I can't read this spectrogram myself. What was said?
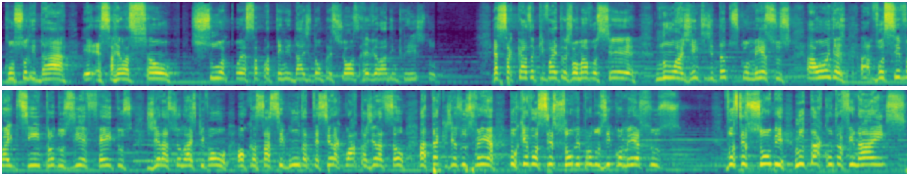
consolidar essa relação sua com essa paternidade tão preciosa revelada em Cristo. Essa casa que vai transformar você num agente de tantos começos, aonde você vai sim produzir efeitos geracionais que vão alcançar a segunda, terceira, quarta geração, até que Jesus venha, porque você soube produzir começos, você soube lutar contra finais.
